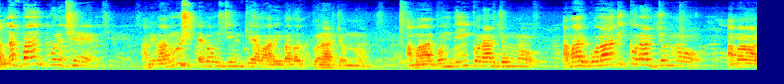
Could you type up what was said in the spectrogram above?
আল্লাহ পাক বলেছেন, আমি মানুষ এবং জিনকে আমার ইবাদত করার জন্য, আমার বন্দি করার জন্য, আমার গোলামি করার জন্য আমার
